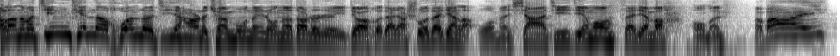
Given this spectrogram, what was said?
好了，那么今天的欢乐基金号的全部内容呢，到这里就要和大家说再见了。我们下期节目再见吧，朋友们，拜拜。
